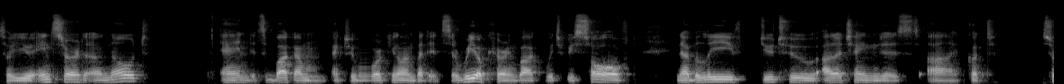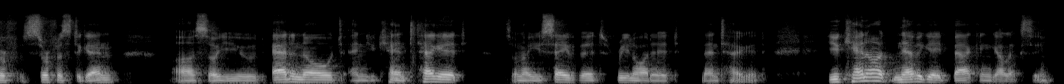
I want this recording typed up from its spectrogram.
So you insert a node and it's a bug I'm actually working on, but it's a reoccurring bug, which we solved. And I believe due to other changes, uh, it got surf surfaced again. Uh, so you add a node and you can tag it. So now you save it, reload it, then tag it. You cannot navigate back in Galaxy.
